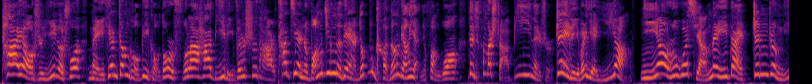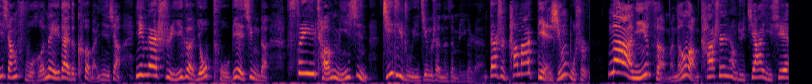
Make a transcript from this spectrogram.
他要是一个说每天张口闭口都是弗拉哈迪里芬。施塔尔，他见着王晶的电影就不可能两眼睛放光，那他妈傻逼那是。这里边也一样，你要如果想那一代真正你想符合那一代的刻板印象，应该是一个有普遍性的、非常迷信集体主义精神的这么一个人。但是他妈典型不是。那你怎么能往他身上去加一些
